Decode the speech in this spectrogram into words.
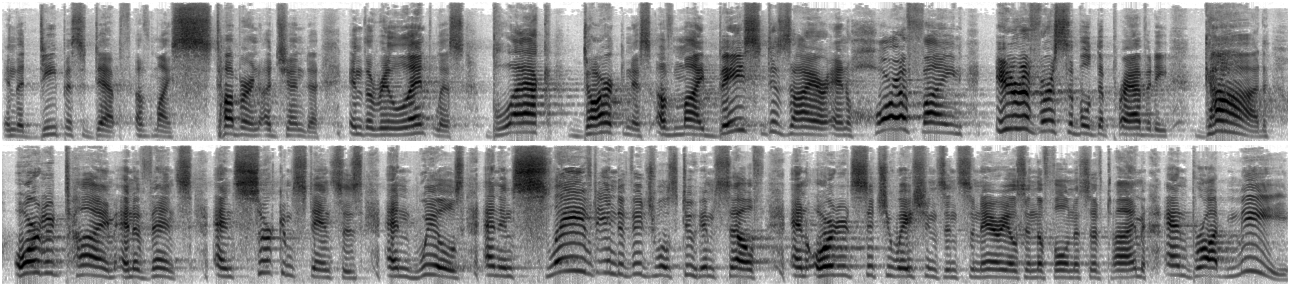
in the deepest depth of my stubborn agenda, in the relentless black darkness of my base desire and horrifying, irreversible depravity, God ordered time and events and circumstances and wills and enslaved individuals to himself and ordered situations and scenarios in the fullness of time and brought me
